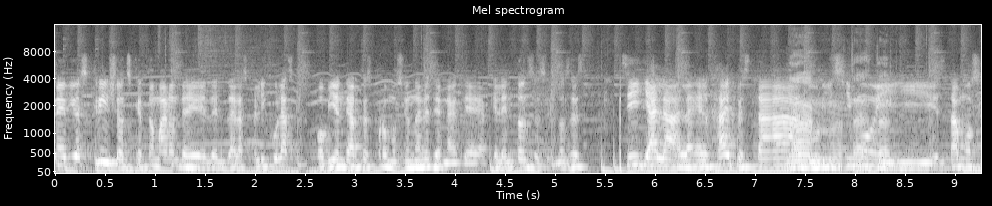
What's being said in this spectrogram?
medio screenshots que tomaron de, de, las películas o bien de artes promocionales de, de aquel entonces. Entonces, sí, ya la, el hype está durísimo Y, estamos,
